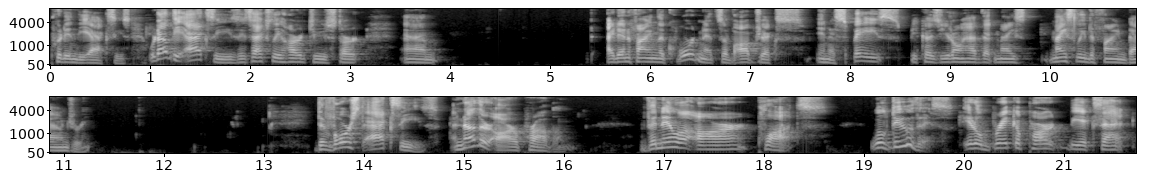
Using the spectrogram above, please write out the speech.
put in the axes. Without the axes, it's actually hard to start um, identifying the coordinates of objects in a space because you don't have that nice, nicely defined boundary. Divorced axes, another R problem. Vanilla R plots will do this. It'll break apart the exact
